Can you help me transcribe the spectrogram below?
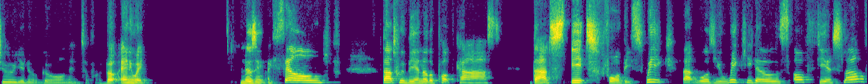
to, you know, go on and so forth. But anyway, losing myself, that will be another podcast. That's it for this week. That was your weekly dose of fierce love.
